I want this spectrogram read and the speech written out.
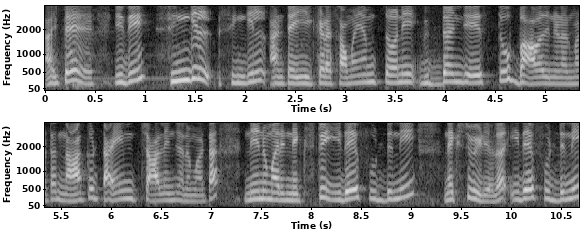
అయితే ఇది సింగిల్ సింగిల్ అంటే ఇక్కడ సమయంతో యుద్ధం చేస్తూ బాగా తినడం అనమాట నాకు టైం ఛాలెంజ్ అనమాట నేను మరి నెక్స్ట్ ఇదే ఫుడ్ని నెక్స్ట్ వీడియోలో ఇదే ఫుడ్ని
